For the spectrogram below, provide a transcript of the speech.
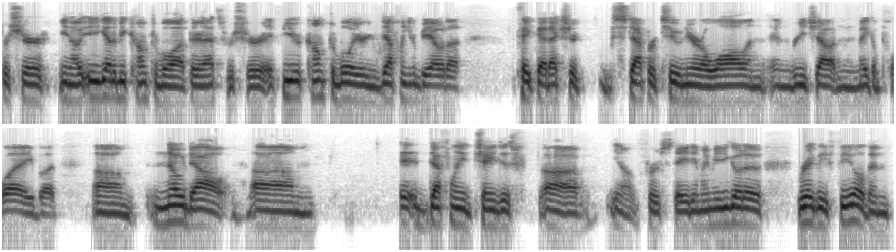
for sure. You know, you got to be comfortable out there. That's for sure. If you're comfortable, you're definitely going to be able to take that extra step or two near a wall and, and reach out and make a play. But um, no doubt, um, it definitely changes. Uh, you know, for a stadium. I mean, you go to Wrigley Field and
